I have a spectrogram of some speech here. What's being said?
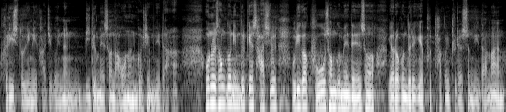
그리스도인이 가지고 있는 믿음에서 나오는 것입니다. 오늘 성도님들께 사실 우리가 구호성금에 대해서 여러분들에게 부탁을 드렸습니다만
